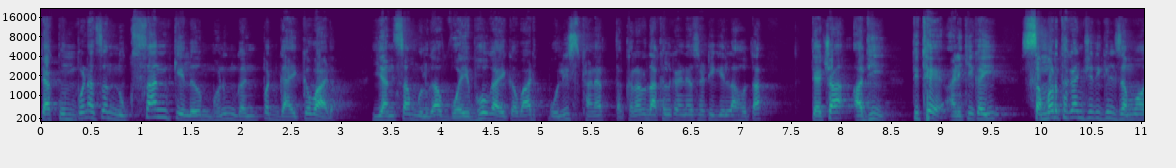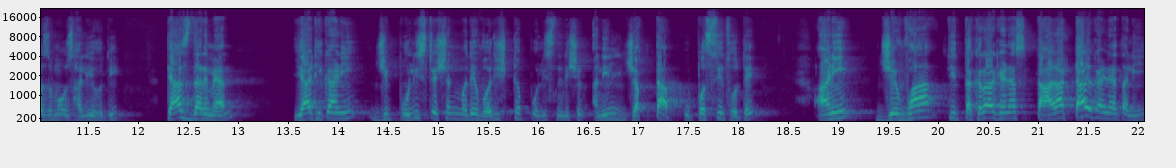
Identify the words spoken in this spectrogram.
त्या कुंपणाचं नुकसान केलं म्हणून गणपत गायकवाड यांचा मुलगा वैभव गायकवाड पोलीस ठाण्यात तक्रार दाखल करण्यासाठी गेला होता. त्याच्या आधी तिथे आणखी काही समर्थकांची देखील जमवाजमव झाली होती. त्याच दरम्यान या ठिकाणी जी पोलीस स्टेशनमध्ये वरिष्ठ पोलीस निरीक्षक अनिल जगताप उपस्थित होते आणि जेव्हा ती तक्रार घेण्यास टाळाटाळ करण्यात आली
